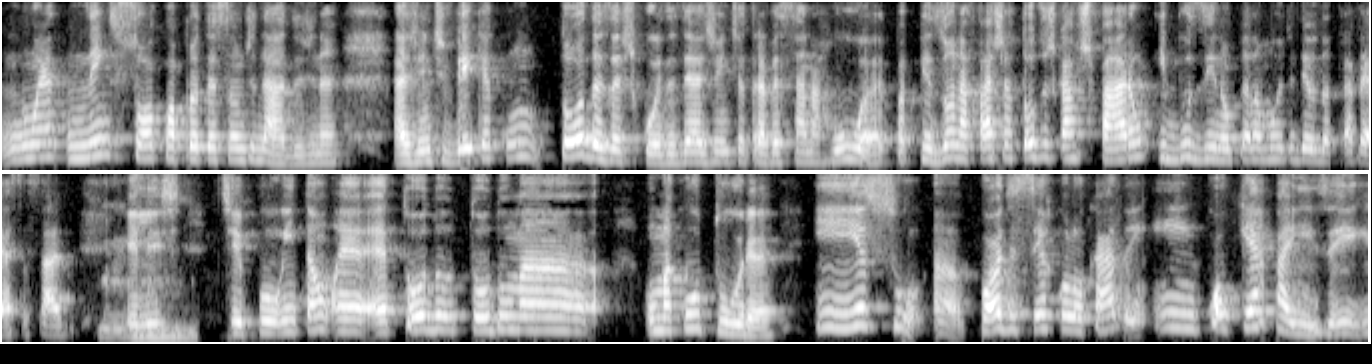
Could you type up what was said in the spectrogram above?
não é nem só com a proteção de dados, né? A gente vê que é com todas as coisas. É a gente atravessar na rua, pisou na faixa, todos os carros param e buzinam, pelo amor de Deus, atravessa, sabe? Uhum. Eles, tipo, então é, é todo, toda uma, uma cultura. E isso uh, pode ser colocado em, em qualquer país, e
